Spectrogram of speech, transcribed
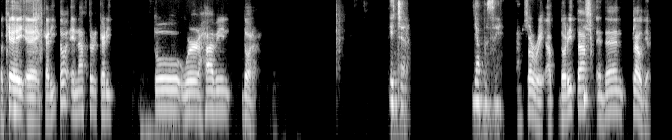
Okay, eh, Carito, and after Carito, we're having Dora. Teacher. Ya pasé. I'm sorry, uh, Dorita, and then Claudia.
